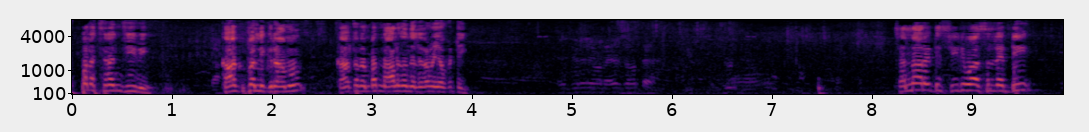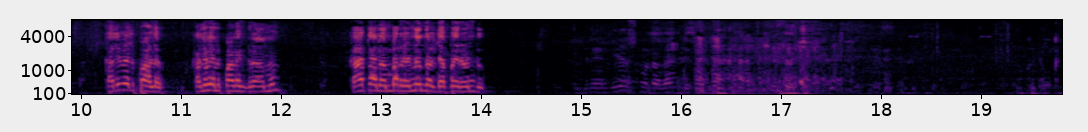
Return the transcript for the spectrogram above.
ఉప్పల చిరంజీవి కాకుపల్లి గ్రామం ఖాతా నంబర్ నాలుగు వందల ఇరవై ఒకటి. చెన్నారెడ్డి శ్రీనివాసులు రెడ్డి కలివెలపాలెం కలివెలపాలెం గ్రామం ఖాతా నంబర్ రెండు వందల డెబ్బై రెండు.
